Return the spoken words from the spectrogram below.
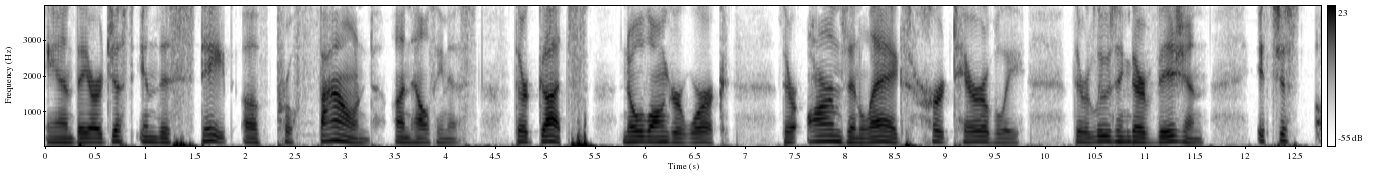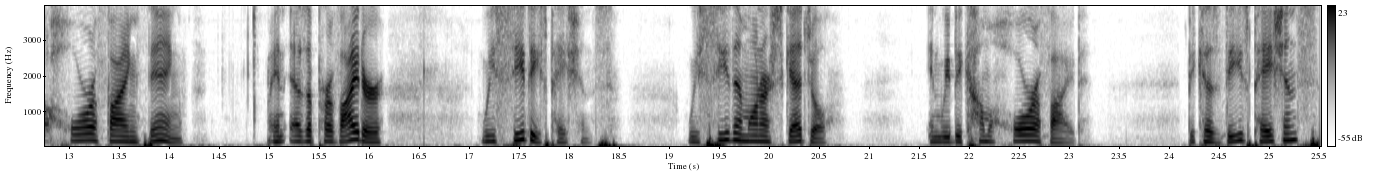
And they are just in this state of profound unhealthiness. Their guts no longer work. Their arms and legs hurt terribly. They're losing their vision. It's just a horrifying thing. And as a provider, we see these patients. We see them on our schedule and we become horrified because these patients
